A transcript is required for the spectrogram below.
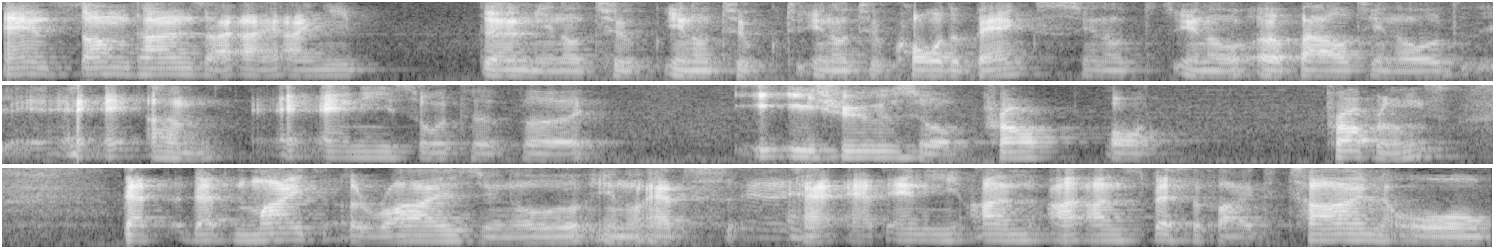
and sometimes I, I, I need them, you know, to you know to, you know to call the banks, you know, you know about you know um, any sort of uh, issues or pro or problems that that might arise, you know, you know, at at, at any un, unspecified time or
